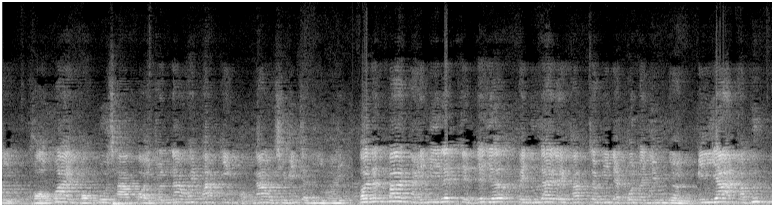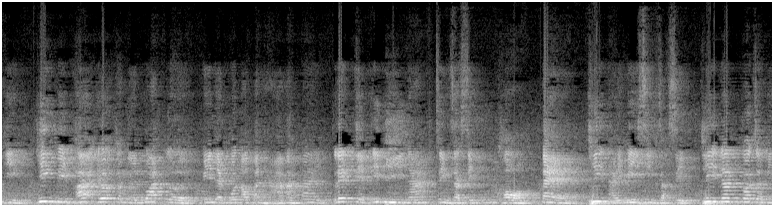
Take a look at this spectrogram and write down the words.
อีกของไหว้ของบูชาปล่อยจนเน่าให้พระกินของเน่าชีวิตจะดีไหมเพราะนั้นบ้านไหนมีเลขเจ็ดเยอะๆไปดูได้เลยครับ จะมีแต่คนมายืมเงิน มีญาติมาพึ่งพิงยิ่งมีพระเยอะจะเหมือนวัดเลย มีแต่คนเอาปัญหามาให้เลขเจ็ดนี่ดีนะ สิ่งศักดิ์สิทธิ์คุ้มครอง แต่ที่ไหนมีสิ่งศักดิ์สิทธิ์ที่นั่นก็จะมี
